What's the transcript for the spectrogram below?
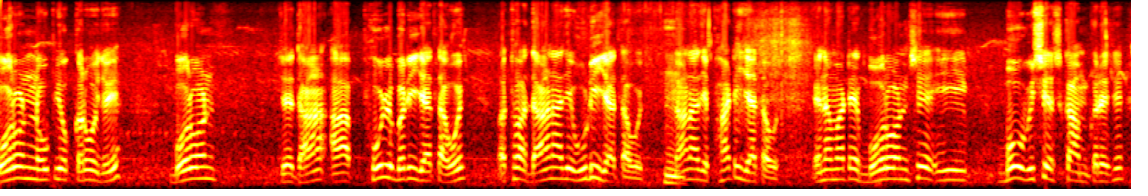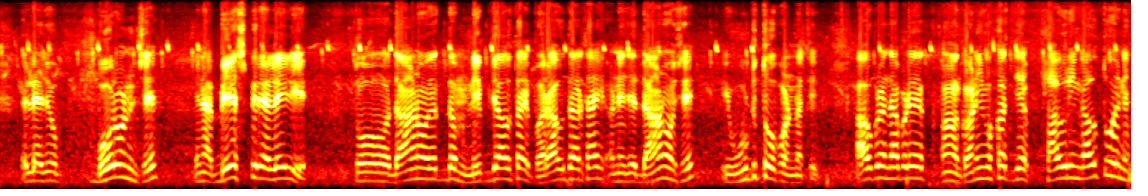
બોરોનનો ઉપયોગ કરવો જોઈએ. બોરોન જે ધા આ ફૂલ ભરી જતા હોય અથવા દાણા જે ઉડી જતા હોય દાણા જે ફાટી જતા હોય એના માટે બોરોન છે એ બહુ વિશેષ કામ કરે છે. એટલે જો બોરોન છે એના બે સ્પ્રે લઈ લઈએ તો દાણો એકદમ નિપજાવ થાય ભરાવદાર થાય અને જે દાણો છે એ ઉડતો પણ નથી. આ ઉપરાંત આપણે ઘણી વખત જે ફ્લાવરિંગ આવતું હોય ને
